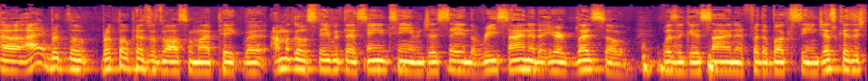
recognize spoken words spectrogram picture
Uh, I had Brook, Lo- Brook Lopez was also my pick, but I'm gonna go stay with that same team and just saying the re-signing of Eric Bledsoe was a good signing for the Bucks team, just because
